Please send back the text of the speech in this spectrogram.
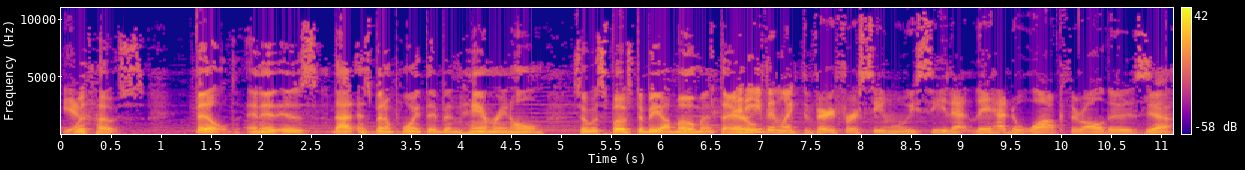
Yeah. with hosts, filled, and it is that has been a point they've been hammering home. So it was supposed to be a moment there. And even like the very first scene when we see that they had to walk through all those yeah,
